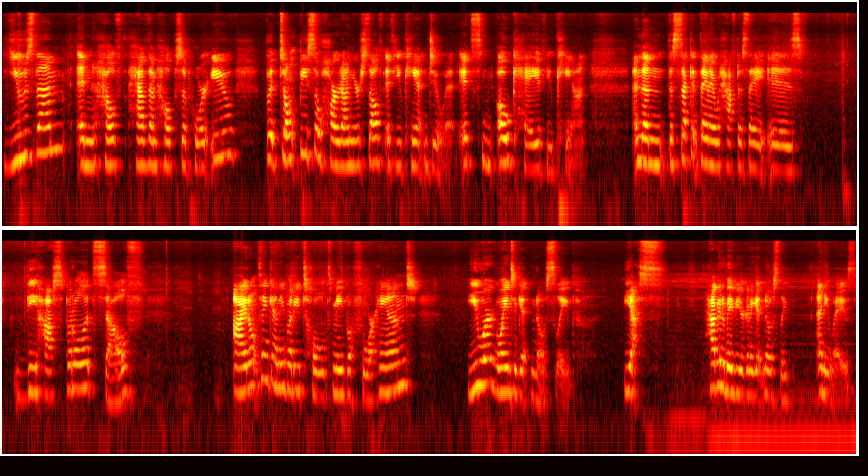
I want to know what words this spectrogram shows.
use them and help have them help support you, but don't be so hard on yourself if you can't do it. It's okay if you can't. And then the second thing I would have to say is the hospital itself, I don't think anybody told me beforehand, you are going to get no sleep. Yes, having a baby, you're going to get no sleep anyways.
